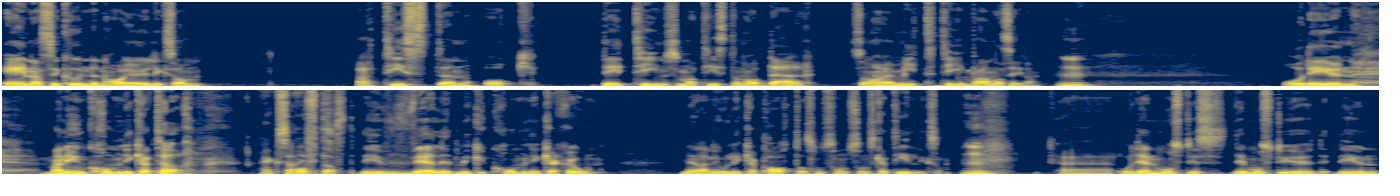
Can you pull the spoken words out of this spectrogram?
ena sekunden har jag ju liksom artisten och det team som artisten har där. Sen har jag mitt team på andra sidan. Mm. Och det är ju en, man är ju en kommunikatör Exakt. oftast. Det är ju väldigt mycket kommunikation mellan olika parter som, som, som ska till. Liksom. Mm. Eh, och den måste ju, det måste ju, det är ju en,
